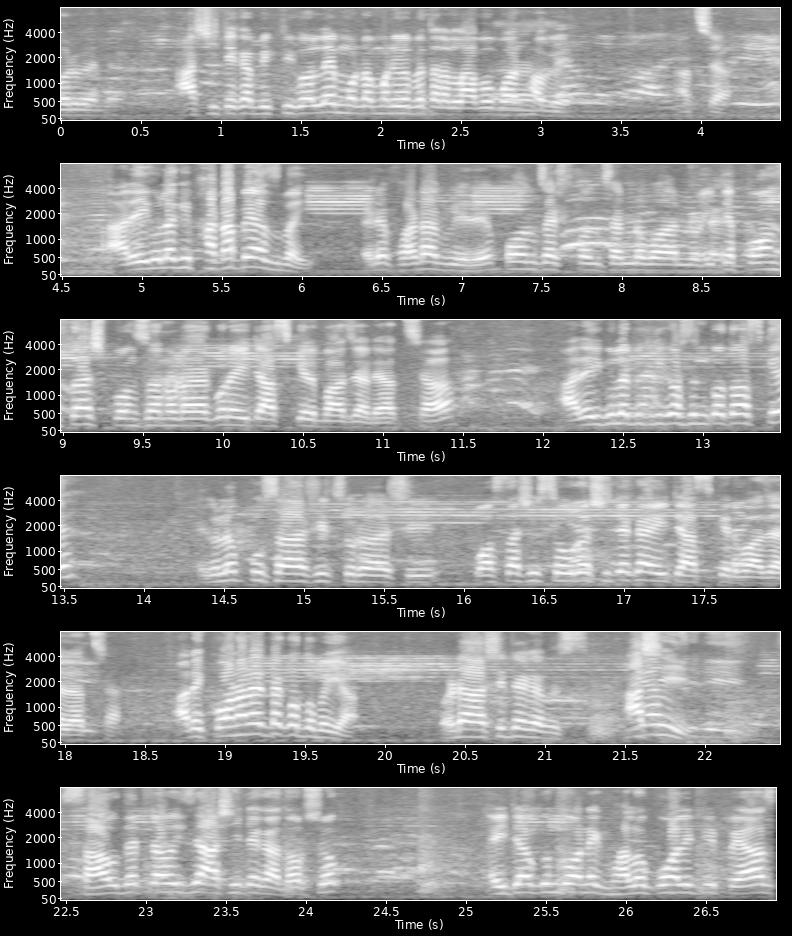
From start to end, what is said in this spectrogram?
করবে না। আশি টাকা বিক্রি করলে মোটামুটি ভাবে তারা লাভবান হবে। আচ্ছা। আর এইগুলা কি ফাটা পেঁয়াজ ভাই? এটা ফাটা বিয়ে পঞ্চাশ পঞ্চান্ন বাহান্ন টাকা। পঞ্চাশ পঞ্চান্ন টাকা করে এইটা আজকের বাজারে। আচ্ছা। আর এইগুলা বিক্রি করছেন কত আজকে? এগুলো পঁচাশি চুরাশি। পঁচাশি চৌরাশি টাকা এইটা আজকের বাজারে আচ্ছা। আর এই কর্নারেরটা কত ভাইয়া? ওটা আশি টাকা বেচছে। আশি? সাউদারটা হয়েছে আশি টাকা দর্শক। এইটাও কিন্তু অনেক ভালো কোয়ালিটির পেঁয়াজ।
